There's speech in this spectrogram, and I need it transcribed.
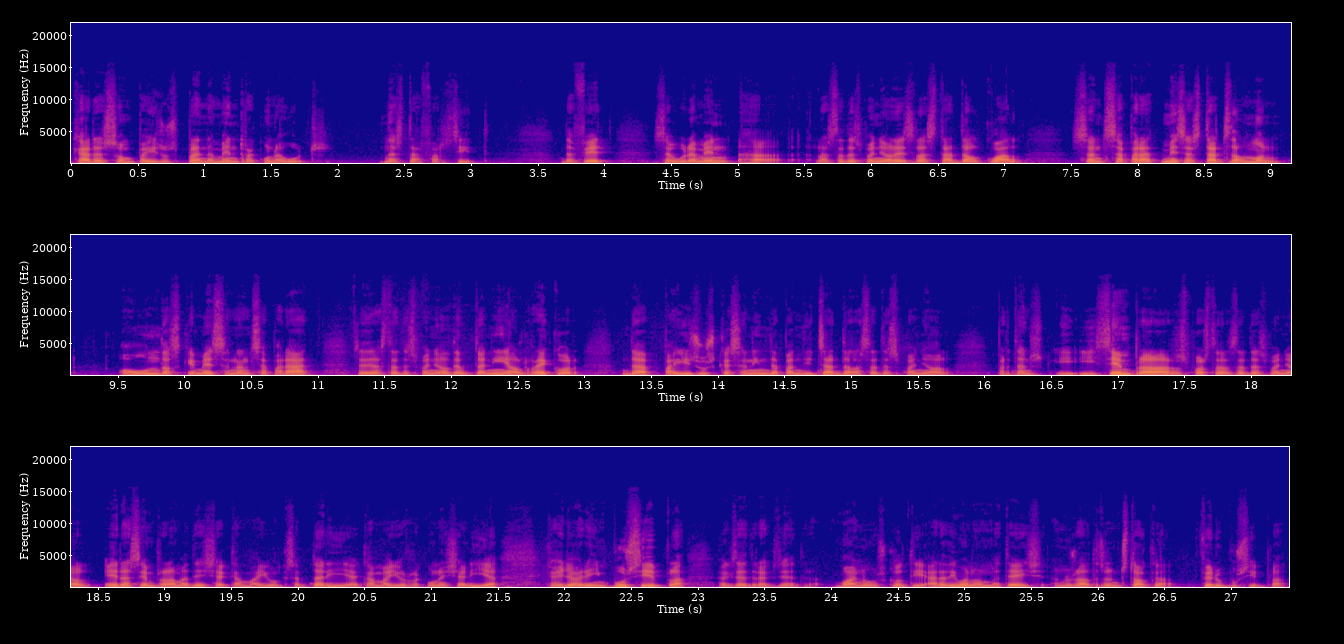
que ara són països plenament reconeguts. N'està farcit. De fet, segurament eh, l'estat espanyol és l'estat del qual s'han separat més estats del món o un dels que més se n'han separat. És a dir, l'estat espanyol deu tenir el rècord de països que s'han independitzat de l'estat espanyol. Per tant, i, i sempre la resposta de l'estat espanyol era sempre la mateixa, que mai ho acceptaria, que mai ho reconeixeria, que allò era impossible, etc etc. Bueno, escolti, ara diuen el mateix, a nosaltres ens toca fer-ho possible.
